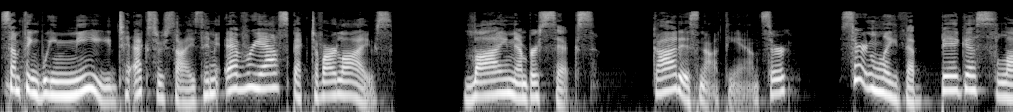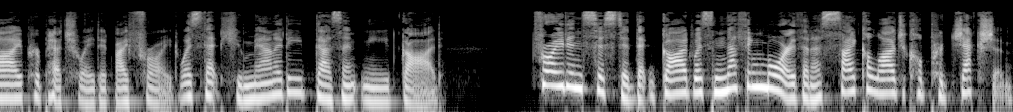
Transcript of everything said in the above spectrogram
something we need to exercise in every aspect of our lives. Lie number six God is not the answer. Certainly, the biggest lie perpetuated by Freud was that humanity doesn't need God. Freud insisted that God was nothing more than a psychological projection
